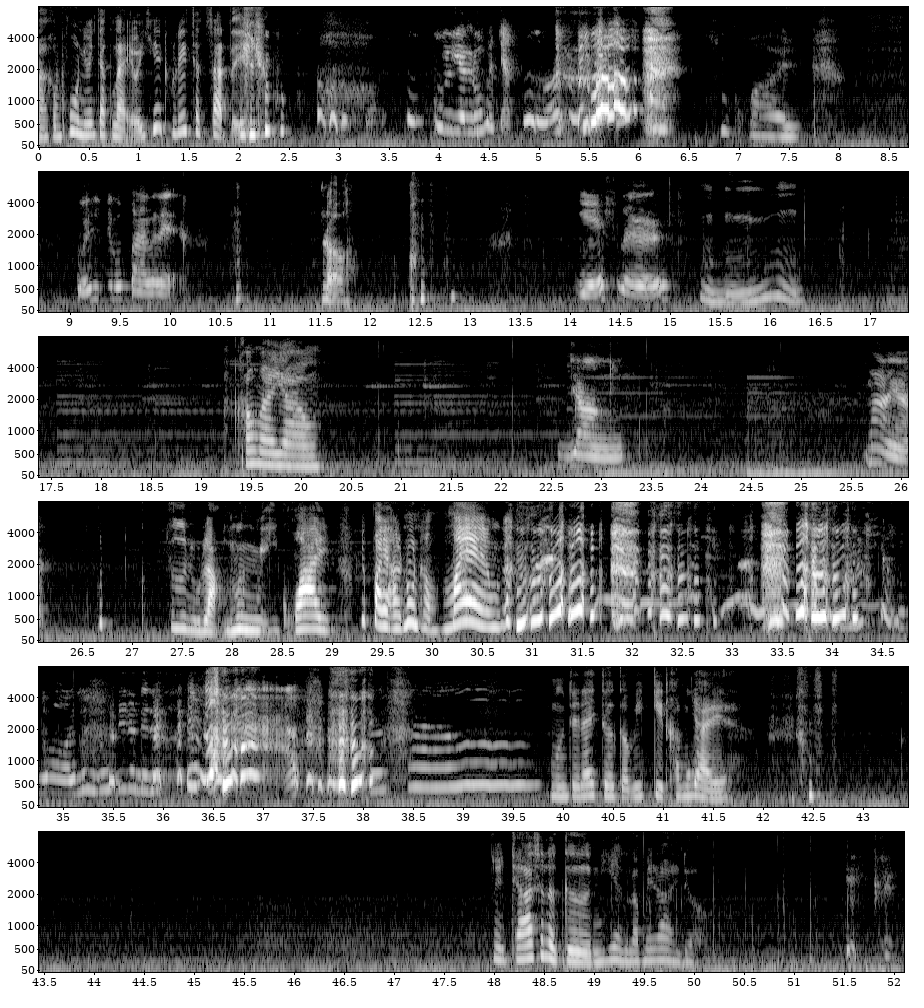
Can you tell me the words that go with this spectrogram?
าคำพูดนี้มาจากไหนวะเฮียทุเรศจัดๆเลยกูเรียนรู้มาจากหัวควายโอ้ยที่กูปาแล้วแหละ เหรอ yes sir อืมเข้ามายังยัง ไม่อะ ยืนอยู่หลังมึงเนี่ยอีควายไม่ไปหานู่นทำแม่มึงมึงจะได้เจอกับวิกฤตครั้งใหญ่เนี่ยช้าเหลือเกินเฮียรับไม่ได้เดี๋ยว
